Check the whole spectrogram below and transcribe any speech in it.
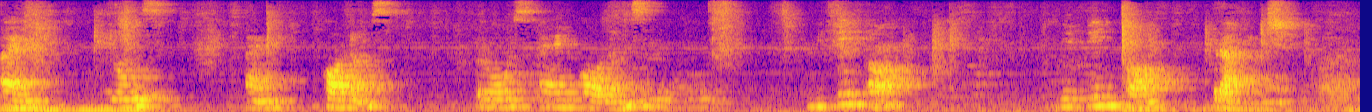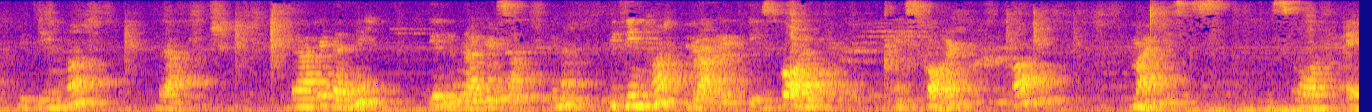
and rows and columns. Rows and columns within a within a bracket within a bracket bracket ಅಲ್ಲಿ ಇರಲಿ brackets ಓಕೆನಾ within a bracket is called is called a matrices is called a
